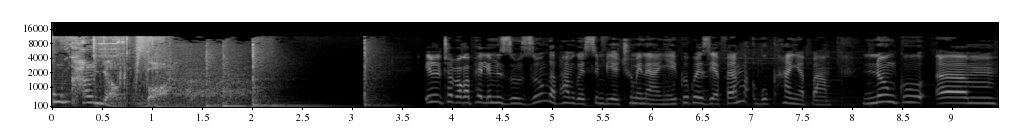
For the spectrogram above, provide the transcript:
ukhanya ba. Ilithoba kwaphela imzuzu ngaphambi kwesimbi yechumi nanye ikwekwezi fm kukhanya ba nonku um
